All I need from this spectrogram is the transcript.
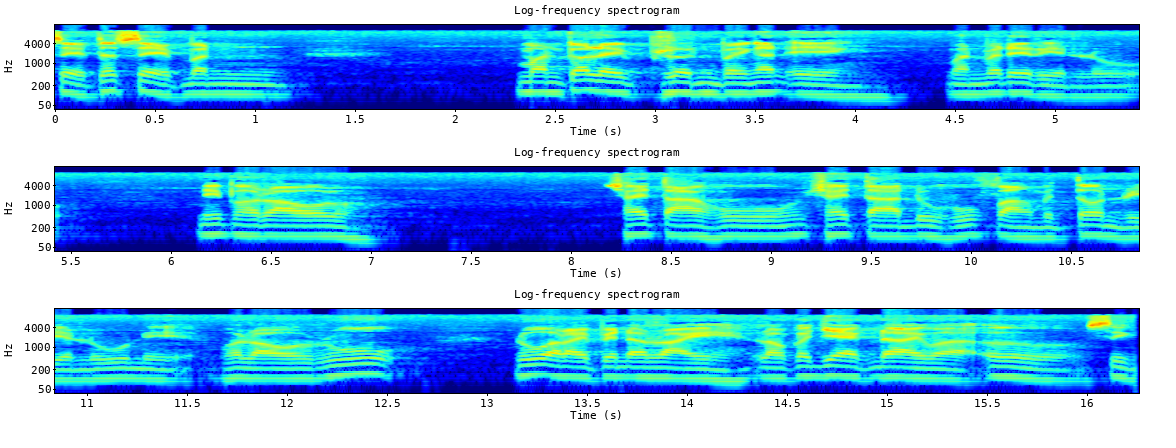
เสพถ้าเสพมันมันก็เลยเพลินไปงั้นเอง มันไม่ได้เรียนรู้ นี่พอเรา ใช้ตาหู ใช้ตาดูหูฟังเป็นต้นเรียนรู้นี่พอเรารู้รู้อะไรเป็นอะไร เราก็แยกได้ว่า เออ สิ่ง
